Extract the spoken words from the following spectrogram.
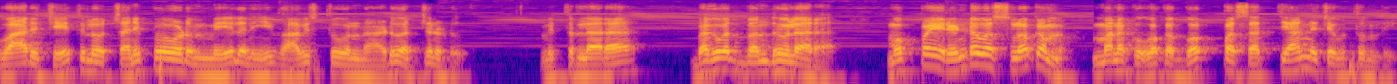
వారి చేతిలో చనిపోవడం మేలని భావిస్తూ ఉన్నాడు అర్జునుడు. మిత్రులారా భగవద్బంధువులారా ముప్పై రెండవ శ్లోకం మనకు ఒక గొప్ప సత్యాన్ని చెబుతుంది.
